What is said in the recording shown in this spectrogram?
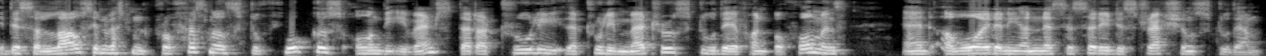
This allows investment professionals to focus on the events that are truly that truly matters to their fund performance and avoid any unnecessary distractions to them.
